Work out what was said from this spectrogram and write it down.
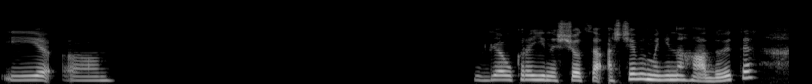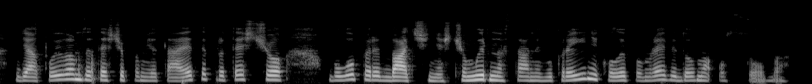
І е, для України що це? А ще ви мені нагадуєте, дякую вам за те, що пам'ятаєте, про те, що було передбачення, що мир настане в Україні, коли помре відома особа.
